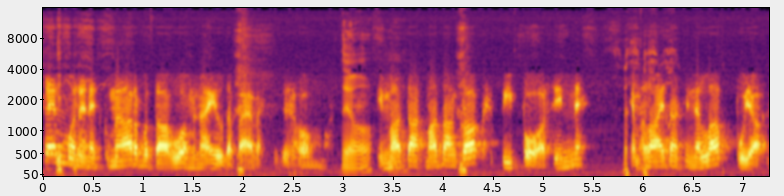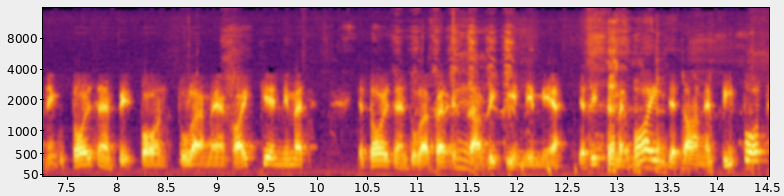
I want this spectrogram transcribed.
semmonen, että kun me arvotaan huomenna iltapäivässä se homma, Joo. niin mä otan, mä otan kaksi pipoa sinne ja mä laitan sinne lappuja, niin kuin toiseen pipoon tulee meidän kaikkien nimet ja toiseen tulee pelkästään Vikin nimiä. Ja sitten me vaihdetaan ne pipot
